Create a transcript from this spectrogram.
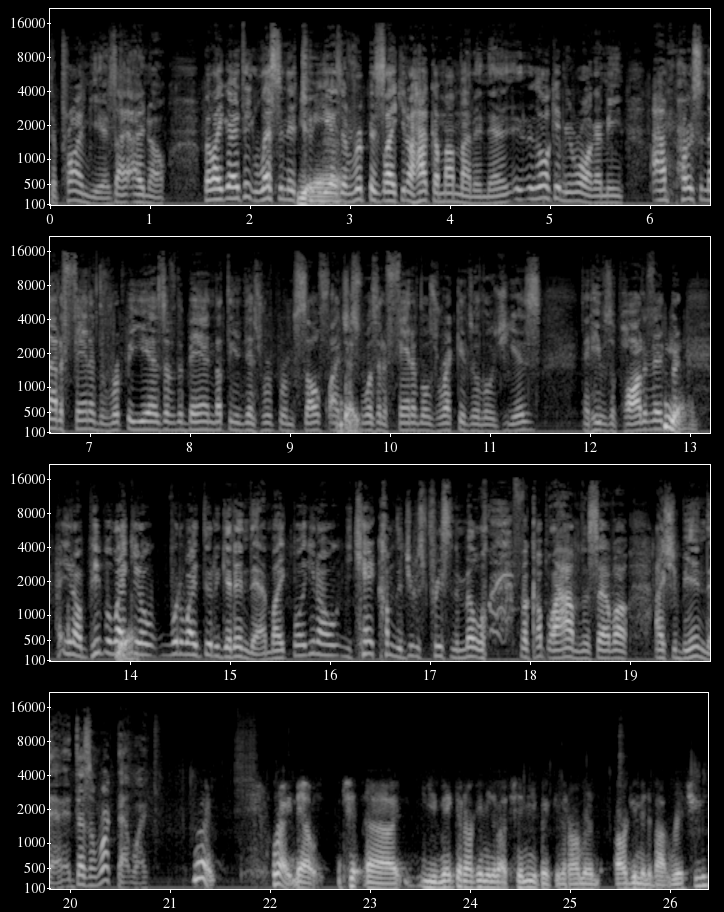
The prime years, I, I know. But like, I think less than the two Yeah. years, and Rip is like, you know, how come I'm not in there? Don't get me wrong. I mean, I'm personally not a fan of the Ripper years of the band. Nothing against Ripper himself. I just Right. wasn't a fan of those records or those years that he was a part of it. Yeah. But you know, people like, Yeah. you know, what do I do to get in there? I'm like, well, you know, you can't come to Judas Priest in the middle of a couple of albums and say, well, I should be in there. It doesn't work that way. Right. Right. Now, t- uh, you make that argument about Tim, you make that argu- argument about Richie.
